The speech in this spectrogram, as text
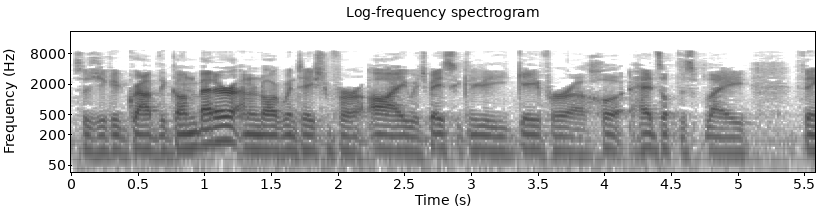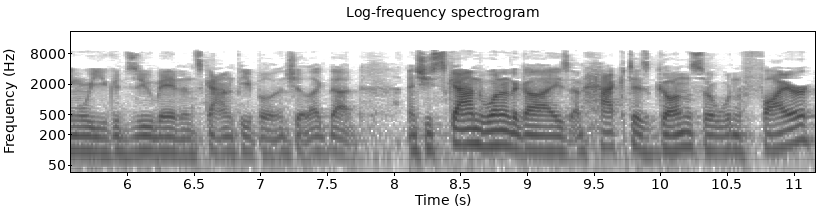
so she could grab the gun better, and an augmentation for her eye, which basically gave her a heads up display thing where you could zoom in and scan people and shit like that. And she scanned one of the guys and hacked his gun so it wouldn't fire,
